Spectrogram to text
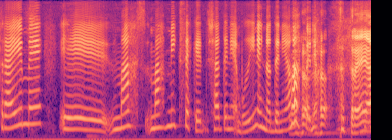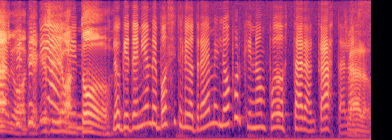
tráeme eh, más, más mixes que ya tenía, budines no tenía más, pero... Trae algo, que, se llevan todo. Lo que tenían depósito, le digo, tráemelo porque no puedo estar acá hasta las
